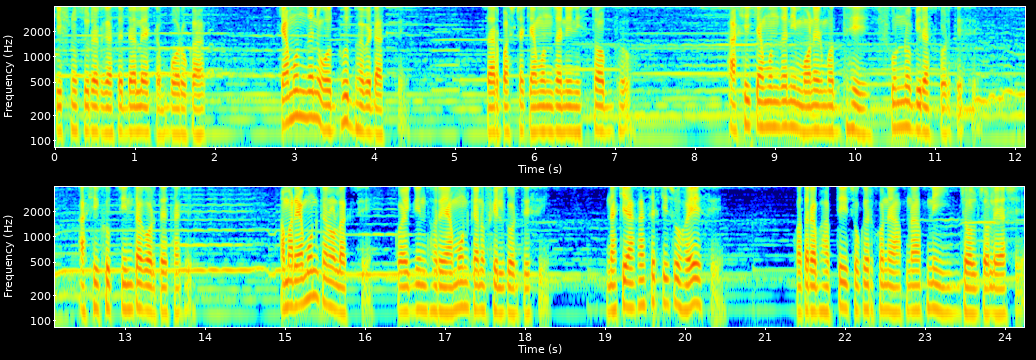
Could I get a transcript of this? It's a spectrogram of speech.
কৃষ্ণচূড়ার গাছের ডালে একটা বড় কাক। কেমন জানি অদ্ভুতভাবে ডাকছে। চারপাশটা কেমন জানি নিস্তব্ধ। আখি কেমন জানি মনের মধ্যে শূন্য বিরাজ করতেছে। আখি খুব চিন্তা করতে থাকে। আমার এমন কেন লাগছে? কয়েকদিন ধরে এমন কেন ফিল করতেছি? নাকি আকাশের কিছু হয়েছে? কথাটা ভাবতেই চোখের কোণে আপনা আপনি জল চলে আসে।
